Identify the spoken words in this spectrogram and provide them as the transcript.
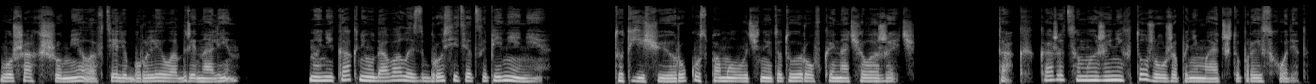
В ушах шумело, в теле бурлил адреналин. Но никак не удавалось сбросить оцепенение. Тут еще и руку с помолвочной татуировкой начала жечь. Так, кажется, мой жених тоже уже понимает, что происходит.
